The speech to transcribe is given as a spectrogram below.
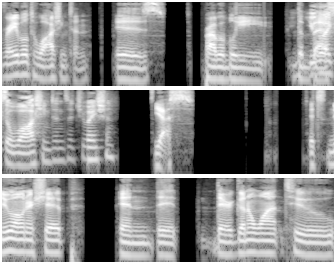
Vrabel to Washington is probably the best. You best. like the Washington situation? Yes. It's new ownership and that they're going to want to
